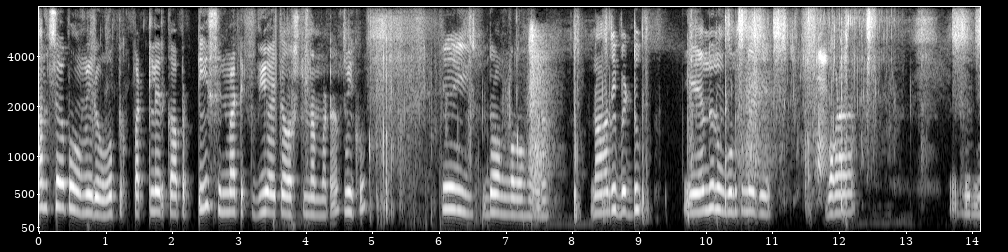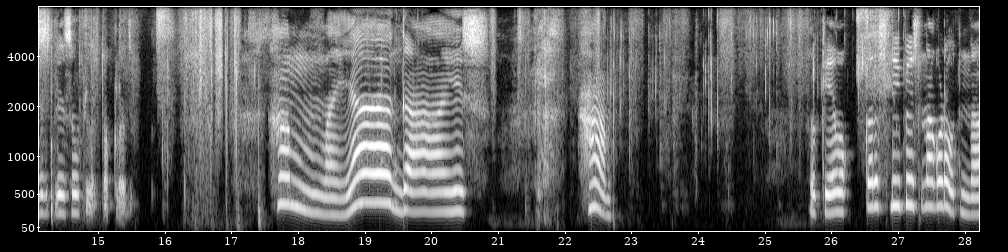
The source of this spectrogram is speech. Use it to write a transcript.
అంతసేపు మీరు ఓపిక పట్టలేరు కాబట్టి సినిమాటిక్ వ్యూ అయితే వస్తుందన్నమాట మీకు. ఈ దొంగ నాది బెడ్ ఏంది నువ్వు కొనుక్కునేది ఒకడా దీని మీద ప్లేస్ అవుట్లేదు తొక్కలేదు. అమ్మయ్యా గాయస్ ఓకే ఒక్కరు స్లీప్ వేసినా కూడా అవుతుందా?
